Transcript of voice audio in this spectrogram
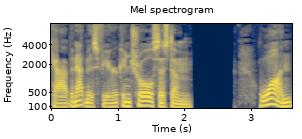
Cabin Atmosphere Control System 1.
